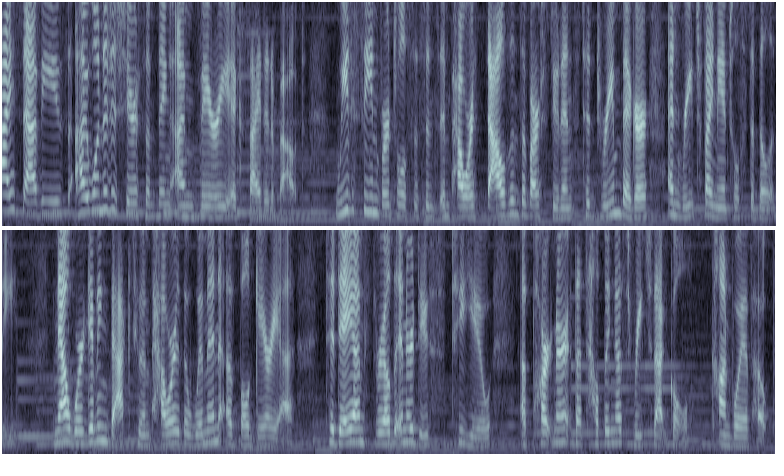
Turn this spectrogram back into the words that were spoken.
Hi, Savvies. I wanted to share something I'm very excited about. We've seen virtual assistants empower thousands of our students to dream bigger and reach financial stability. Now we're giving back to empower the women of Bulgaria. Today, I'm thrilled to introduce to you a partner that's helping us reach that goal Convoy of Hope.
